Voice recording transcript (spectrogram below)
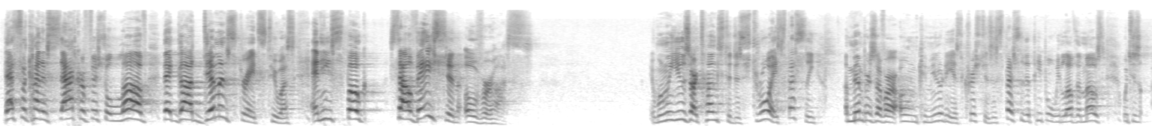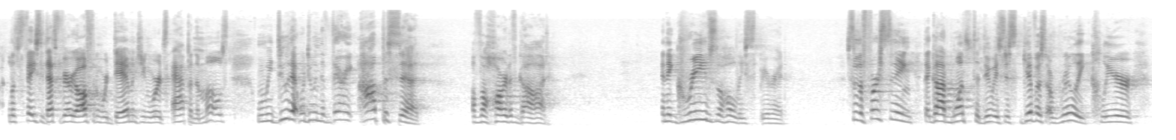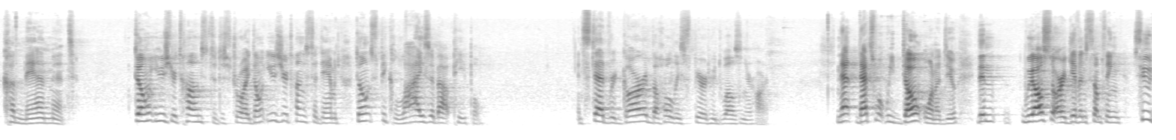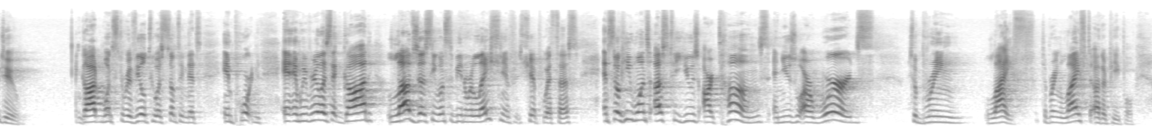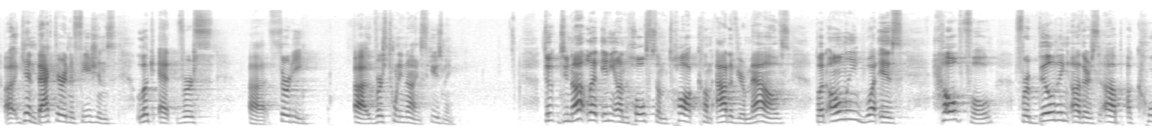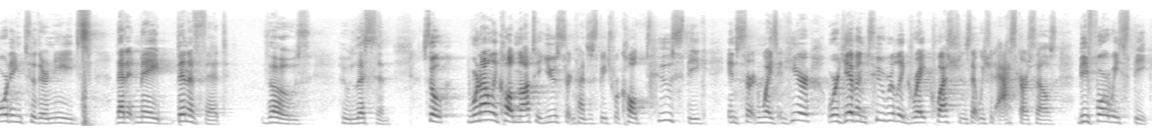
That's the kind of sacrificial love that God demonstrates to us. And he spoke salvation over us. And when we use our tongues to destroy, especially members of our own community as Christians, especially the people we love the most, which is, let's face it, that's very often where damaging words happen the most. When we do that, we're doing the very opposite of the heart of God. And it grieves the Holy Spirit. So, the first thing that God wants to do is just give us a really clear commandment Don't use your tongues to destroy. Don't use your tongues to damage. Don't speak lies about people. Instead, regard the Holy Spirit who dwells in your heart. And that, that's what we don't want to do. Then we also are given something to do. God wants to reveal to us something that's important. And, and, we realize that God loves us, He wants to be in a relationship with us. And so He wants us to use our tongues and use our words to bring life, to bring life to other people. Uh, again, back there in Ephesians, look at verse uh, 30, uh, verse 29, excuse me. Do, do not let any unwholesome talk come out of your mouths, but only what is helpful for building others up according to their needs, that it may benefit those who listen. So, we're not only called not to use certain kinds of speech, we're called to speak in certain ways. And here we're given two really great questions that we should ask ourselves before we speak.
